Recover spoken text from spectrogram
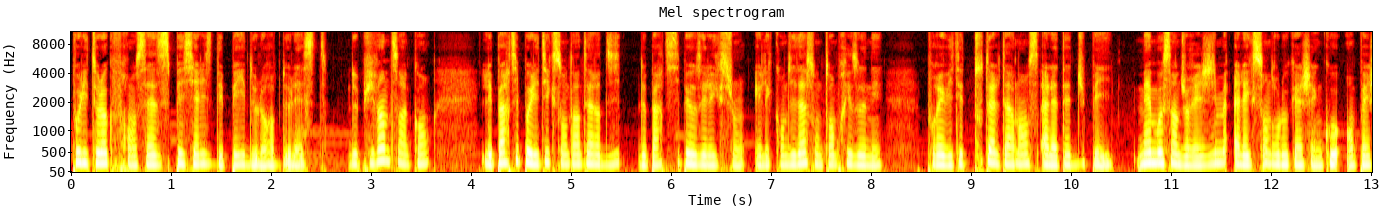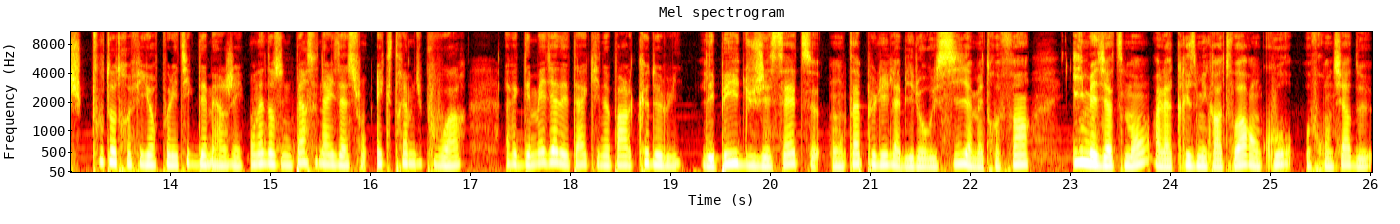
politologue française spécialiste des pays de l'Europe de l'Est, Depuis 25 ans, les partis politiques sont interdits de participer aux élections et les candidats sont emprisonnés pour éviter toute alternance à la tête du pays. Même au sein du régime, Alexandre Loukachenko empêche toute autre figure politique d'émerger. On est dans une personnalisation extrême du pouvoir, avec des médias d'État qui ne parlent que de lui. Les pays du G7 ont appelé la Biélorussie à mettre fin immédiatement à la crise migratoire en cours aux frontières de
